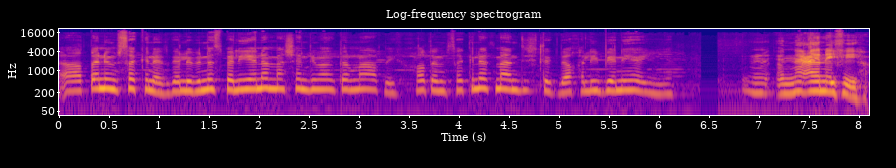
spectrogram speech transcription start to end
أعطاني مسكنات. قال لي بالنسبة لي أنا عشان عندي ما أقدر ما أعطيك. خاطر مسكنات ما عنديش لك داخل ليبيا نهائيا. ن- نعاني فيها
